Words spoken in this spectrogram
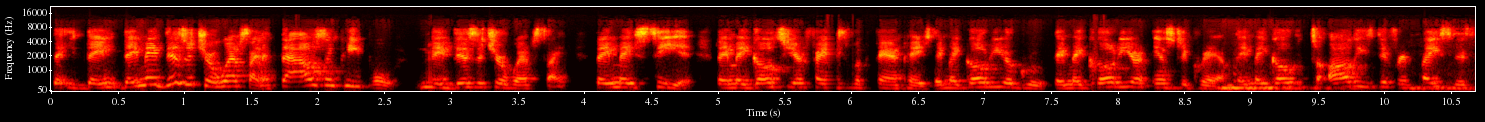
they, they, they may visit your website. A thousand people may visit your website. They may see it. They may go to your Facebook fan page. They may go to your group. They may go to your Instagram. They may go to all these different places,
